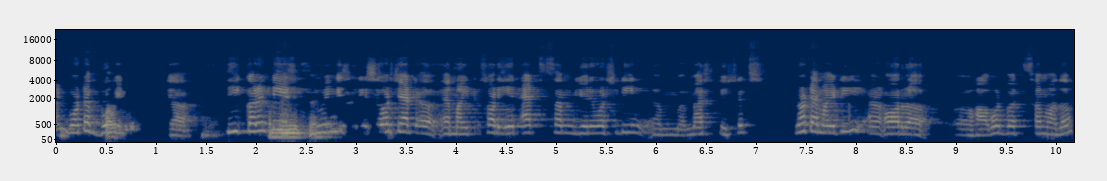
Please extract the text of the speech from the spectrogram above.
And what a book it! Yeah, he currently is doing his research at uh, MIT. Sorry, at, at some university in um, Massachusetts, not MIT uh, or uh, uh, Harvard, but some other,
